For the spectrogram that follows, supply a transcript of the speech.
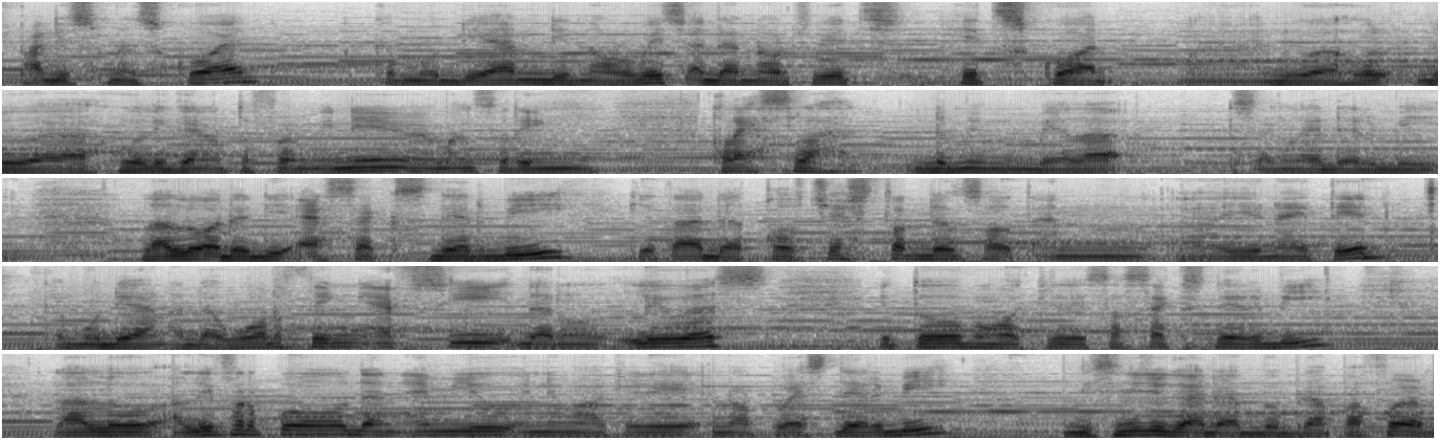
Punishment Squad, kemudian di Norwich ada Norwich Hit Squad. Nah, dua dua hooligan atau firm ini memang sering clash lah demi membela East Derby. Lalu ada di Essex Derby, kita ada Colchester dan Southend uh, United. Kemudian ada Worthing FC dan Lewis, itu mewakili Sussex Derby. Lalu Liverpool dan MU ini mewakili Northwest Derby. Di sini juga ada beberapa firm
